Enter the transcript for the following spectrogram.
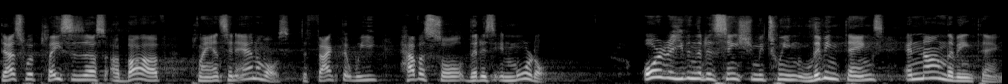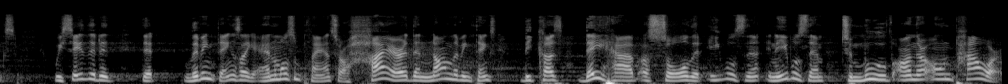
That's what places us above plants and animals. The fact that we have a soul that is immortal. Or even the distinction between living things and non-living things. We say that, it, that living things like animals and plants are higher than non-living things because they have a soul that enables them, enables them to move on their own power.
